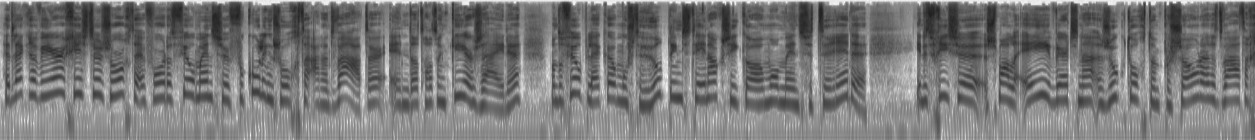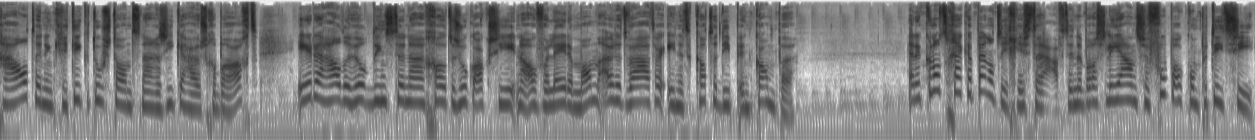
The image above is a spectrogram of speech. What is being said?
Het lekkere weer gisteren zorgde ervoor dat veel mensen verkoeling zochten aan het water. En dat had een keerzijde, want op veel plekken moesten hulpdiensten in actie komen om mensen te redden. In het Friese Smalle E werd na een zoektocht een persoon uit het water gehaald... en in kritieke toestand naar een ziekenhuis gebracht. Eerder haalden hulpdiensten na een grote zoekactie... een overleden man uit het water in het Kattendiep in Kampen. En een knotsgekke penalty gisteravond in de Braziliaanse voetbalcompetitie.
